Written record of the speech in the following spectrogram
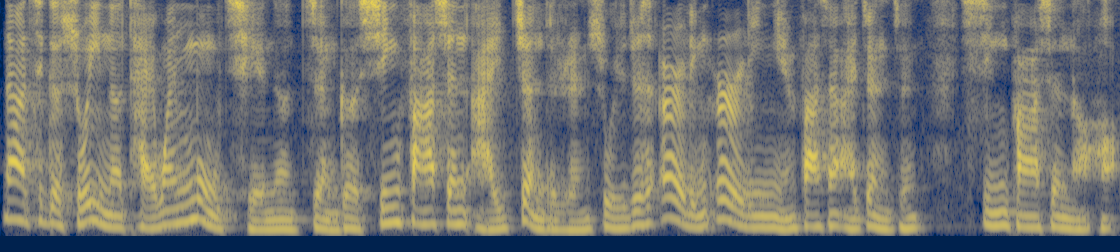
那这个所以呢，台湾目前呢，整个新发生癌症的人数，也就是二零二零年发生癌症的人新发生了哈，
